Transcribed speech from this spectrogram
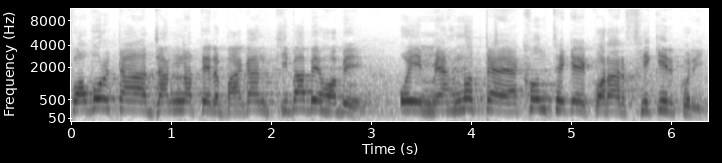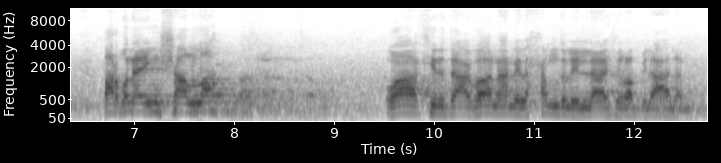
কবরটা জান্নাতের বাগান কীভাবে হবে ওই মেহনতটা এখন থেকে করার ফিকির করি। পারব না ইনশাআল্লাহ। ওয়াখির দাওয়ান আলহামদুলিল্লাহ রবিল আলমিন।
